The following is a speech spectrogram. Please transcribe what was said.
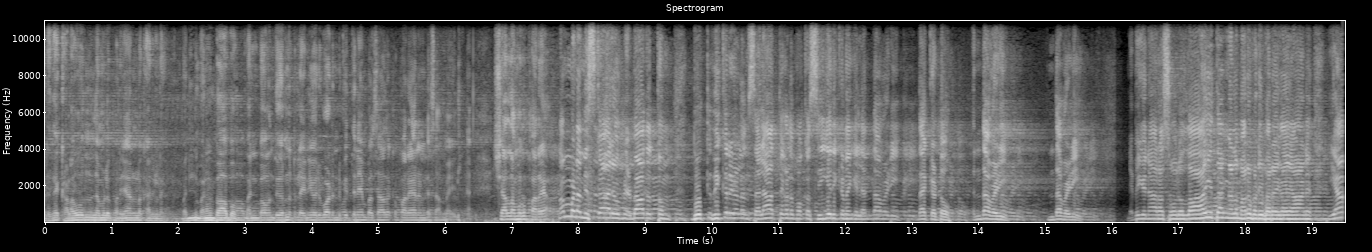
വെറുതെ കളവൊന്നും നമ്മൾ പറയാനുള്ള കാര്യമില്ല. വൻ വൻഭാവം വൻഭാവം തീർന്നിട്ടില്ല. ഇനി ഒരുപാടുണ്ട് പിത്തനെയും ബസാദൊക്കെ പറയാനുണ്ട്. സമയമില്ല. പക്ഷെ നമുക്ക് പറയാം. നമ്മുടെ നിസ്കാരവും ഇബാദത്തും വിക്രികളും സലാത്തുകളും ഒക്കെ സ്വീകരിക്കണമെങ്കിൽ എന്താ വഴി? ഇതാ കേട്ടോ. എന്താ വഴി? എന്താ വഴി? റസൂലുള്ളാഹി തങ്ങൾ മറുപടി പറയുകയാണ് യാ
